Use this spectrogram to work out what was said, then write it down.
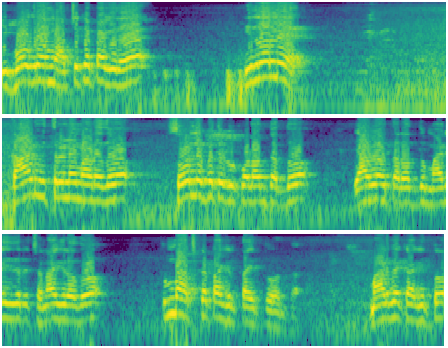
ಈ ಪ್ರೋಗ್ರಾಮ್ ಅಚ್ಚುಕಟ್ಟಾಗಿದೆ. ಇದರಲ್ಲಿ ಕಾರ್ಡ್ ವಿತರಣೆ ಮಾಡೋದು ಸೌಲಭ್ಯತೆಗಳು ಕೊಡೋವಂಥದ್ದು ಯಾವ್ಯಾವ ಥರದ್ದು ಮಾಡಿದರೆ ಚೆನ್ನಾಗಿರೋದು ತುಂಬ ಅಚ್ಚುಕಟ್ಟಾಗಿರ್ತಾ ಇತ್ತು ಅಂತ ಮಾಡಬೇಕಾಗಿತ್ತು.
